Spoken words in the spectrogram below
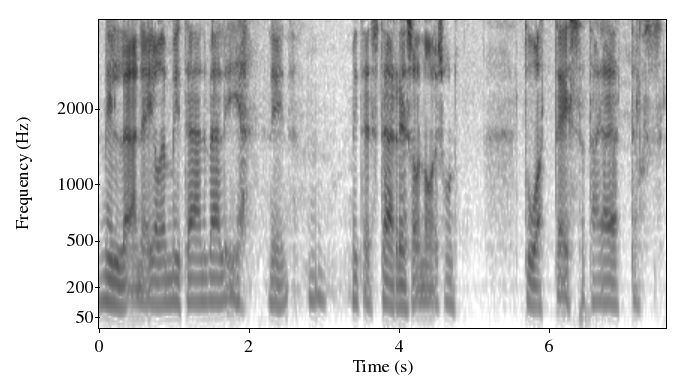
millään ei ole mitään väliä, niin miten tämä resonoi sun tuotteissa tai ajattelussa?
